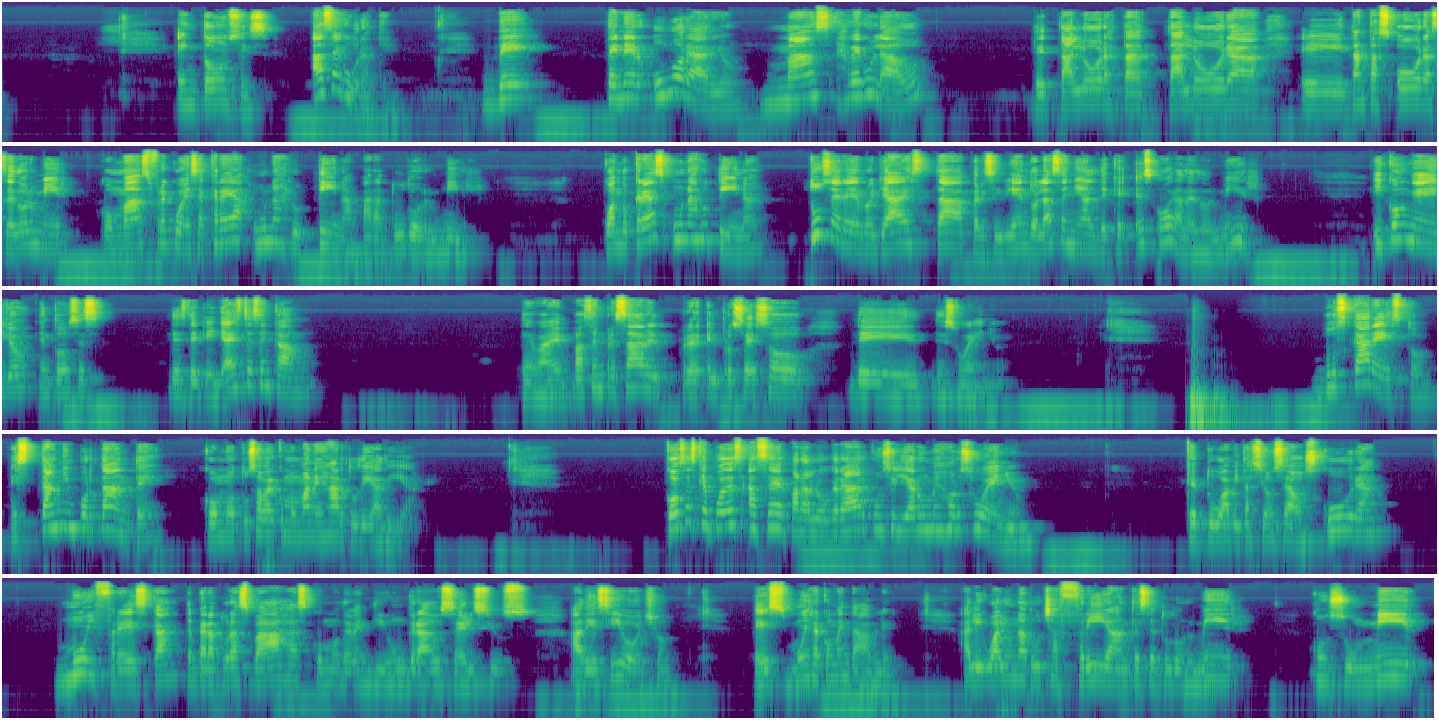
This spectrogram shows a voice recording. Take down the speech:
Entonces, asegúrate de tener un horario más regulado, de tal hora hasta tal hora, eh, tantas horas de dormir, con más frecuencia. Crea una rutina para tu dormir. Cuando creas una rutina, tu cerebro ya está percibiendo la señal de que es hora de dormir. Y con ello, entonces, desde que ya estés en cama, te vas a empezar el, el proceso de, de sueño. Buscar esto es tan importante como tú saber cómo manejar tu día a día. Cosas que puedes hacer para lograr conciliar un mejor sueño. Que tu habitación sea oscura, muy fresca, temperaturas bajas como de 21 grados Celsius a 18. Es muy recomendable. Al igual una ducha fría antes de tu dormir. Consumir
